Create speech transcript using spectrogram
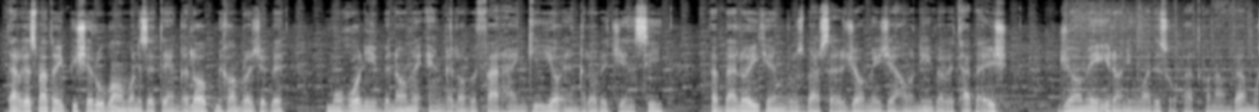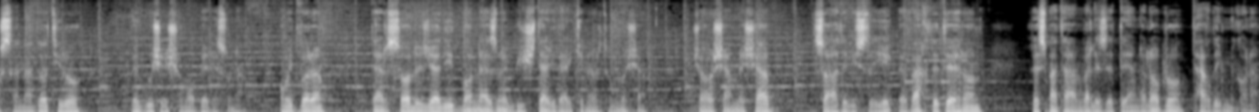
در قسمت های پیش رو با عنوان ضد انقلاب می‌خوام راجع به مغولی به نام انقلاب فرهنگی یا انقلاب جنسی و بلایی که امروز بر سر جامعه جهانی و به تبعش جامعه ایرانی اومده صحبت کنم و مستنداتی رو به گوش شما برسونم. امیدوارم در سال جدید با نظم بیشتری در کنارتون باشم. چهارشنبه شب ساعت 21 به وقت تهران قسمت اول ضد انقلاب رو تقدیم می‌کنم.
